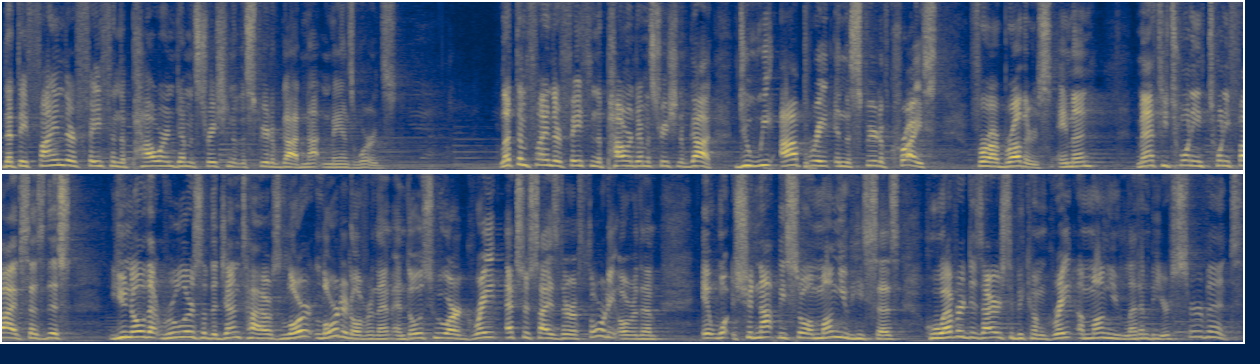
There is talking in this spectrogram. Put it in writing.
that they find their faith in the power and demonstration of the Spirit of God, not in man's words. Let them find their faith in the power and demonstration of God. Do we operate in the Spirit of Christ for our brothers? Amen. Matthew 20, 25 says this You know that rulers of the Gentiles lord, lord it over them, and those who are great exercise their authority over them. It should not be so among you, he says. Whoever desires to become great among you, let him be your servant.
